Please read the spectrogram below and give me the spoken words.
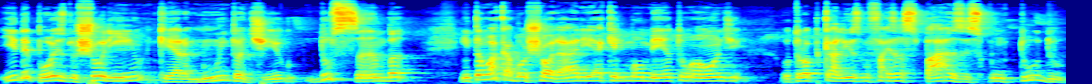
E depois do chorinho, que era muito antigo, do samba. Então acabou chorar e é aquele momento onde o tropicalismo faz as pazes com tudo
